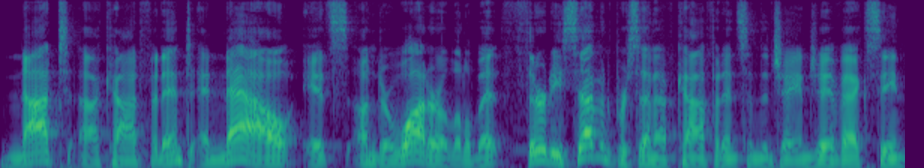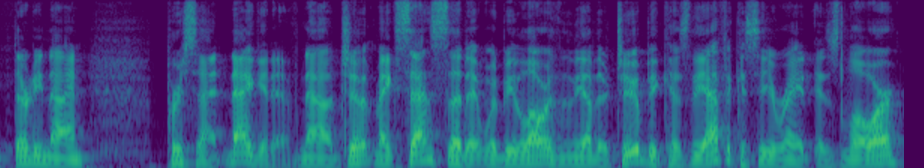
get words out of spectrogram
not uh, confident, and now it's underwater a little bit. 37% have confidence in the J&J vaccine, 39 percent negative. Now, it makes sense that it would be lower than the other two because the efficacy rate is lower.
